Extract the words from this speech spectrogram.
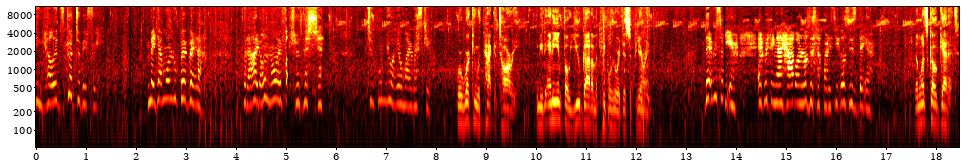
Fucking hell, it's good to be free. Me llamo Lupe Vera, but I don't know if I should this shit. To whom do I owe my rescue? We're working with Pac Katari. We need any info you got on the people who are disappearing. There is a here. Everything I have on los desaparecidos is there. Then let's go get it.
